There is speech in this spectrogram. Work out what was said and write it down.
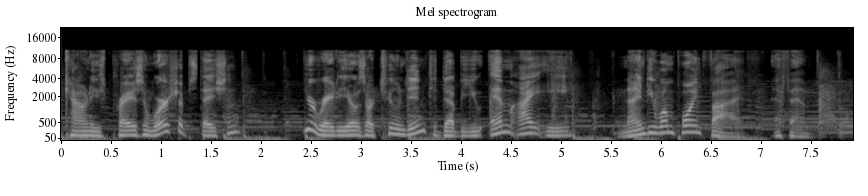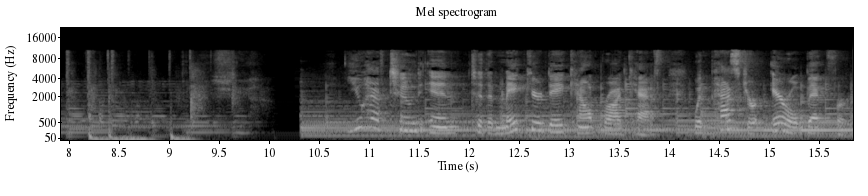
County's praise and worship station. Your radios are tuned in to WMIE 91.5 FM. You have tuned in to the Make Your Day Count broadcast with Pastor Errol Beckford,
